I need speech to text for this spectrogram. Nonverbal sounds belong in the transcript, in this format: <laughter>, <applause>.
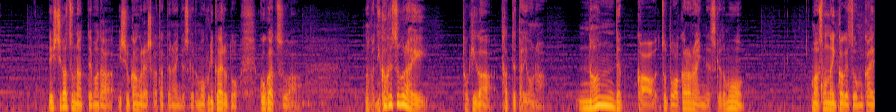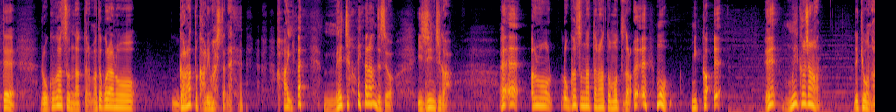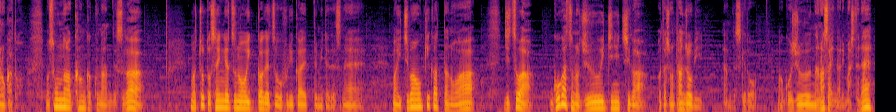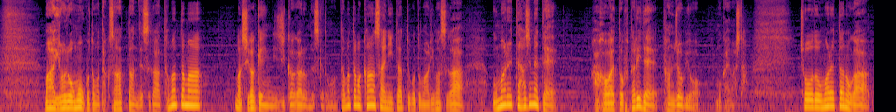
で7月になってまだ1週間ぐらいしか経ってないんですけども振り返ると5月はなんか2ヶ月ぐらい時が経ってたような。なんでかちょっとわからないんですけども。まあそんな1ヶ月を迎えて6月になったらまたこれあのガラッと変わりましたね。<laughs> 早い。めちゃ早なんですよ。一日が。ええあの6月になったなと思ってたらええもう3日ええ6日じゃん。で今日7日と。まあ、そんな感覚なんですが、まあ、ちょっと先月の1ヶ月を振り返ってみてですね、まあ、一番大きかったのは実は5月の11日が私の誕生日なんですけど、まあ、57歳になりましてねまあいろいろ思うこともたくさんあったんですがたまたま、まあ、滋賀県に実家があるんですけどもたまたま関西にいたってこともありますが生まれて初めて母親と2人で誕生日を迎えました。ちょうど生まれたのが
